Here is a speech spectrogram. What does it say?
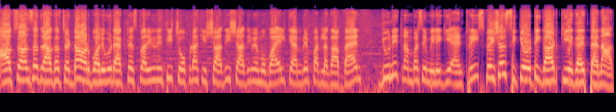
आप सांसद राघव चड्डा और बॉलीवुड एक्ट्रेस परिणीति चोपड़ा की शादी। शादी में मोबाइल कैमरे पर लगा बैन। यूनिक नंबर से मिलेगी एंट्री स्पेशल सिक्योरिटी गार्ड किए गए तैनात।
